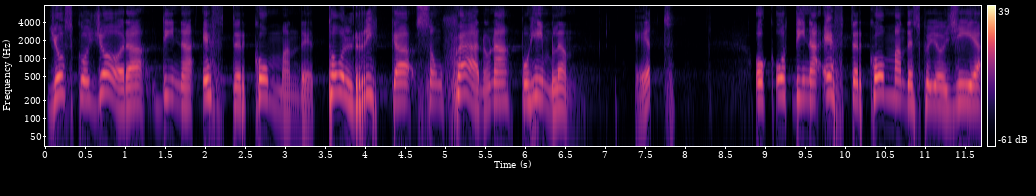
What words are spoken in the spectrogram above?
Jag ska göra dina efterkommande talrika som stjärnorna på himlen. 1. Och åt dina efterkommande ska jag ge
